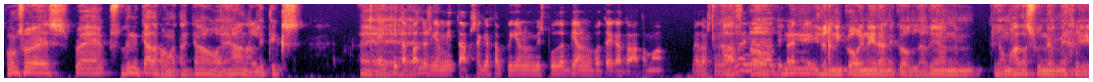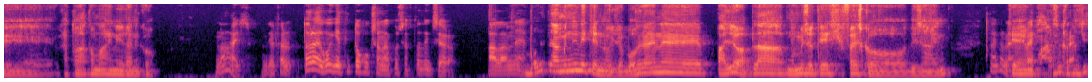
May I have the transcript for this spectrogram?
sponsors, ε, σου δίνει και άλλα πραγματάκια, ωραία, analytics. Ε, Ε, κοίτα, πάντως για meetups σαν και αυτά που πηγαίνουμε εμείς που δεν πιάνουμε ποτέ 100 άτομα εδώ στην Ελλάδα είναι αυτό ότι είναι πρέπει. έτσι. ιδανικό, είναι ιδανικό. Δηλαδή αν η ομάδα σου είναι μέχρι 100 άτομα είναι ιδανικό. Nice, ενδιαφέρον. Τώρα εγώ γιατί το έχω ξανακούσει αυτό δεν ξέρω. Αλλά ναι. Μπορεί να μην είναι καινούριο, μπορεί να είναι παλιό. Απλά νομίζω ότι έχει φρέσκο design. Έκανε και fresh, μου άρεσε, fresh. καταρχήν,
